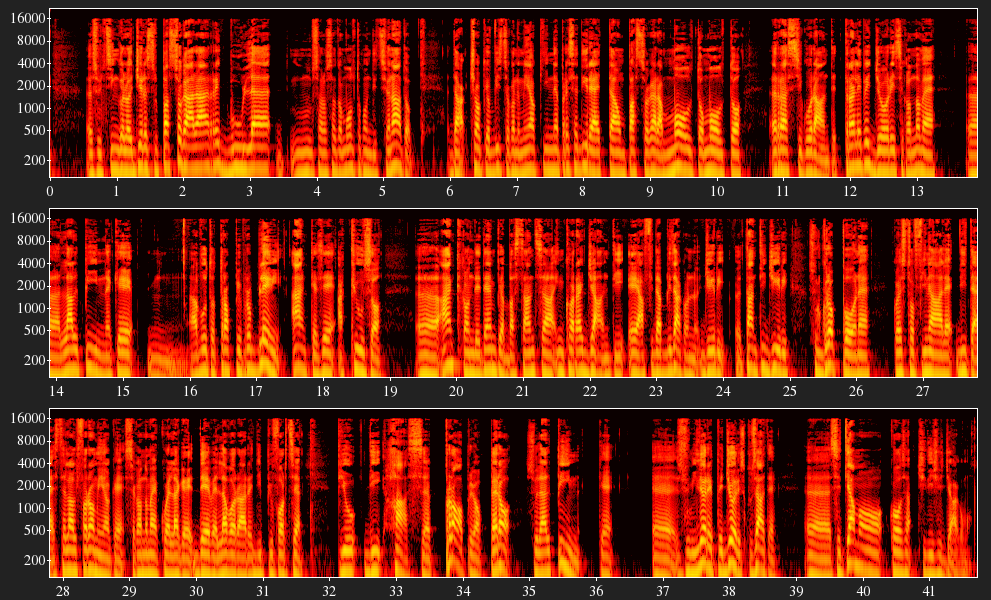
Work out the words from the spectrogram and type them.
eh, sul singolo giro e sul passo gara, Red Bull mh, mm, sono stato molto condizionato da ciò che ho visto con i miei occhi in presa diretta, un passo gara molto molto rassicurante. Tra le peggiori, secondo me, eh, l'Alpine che mh, mm, ha avuto troppi problemi, anche se ha chiuso eh, anche con dei tempi abbastanza incoraggianti e affidabilità con giri, eh, tanti giri sul groppone questo finale di test. L'Alfa Romeo che secondo me è quella che deve lavorare di più, forse più di Haas. Proprio però sulle Alpine, che, eh, sui migliori e peggiori, scusate, eh, sentiamo cosa ci dice Giacomo.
